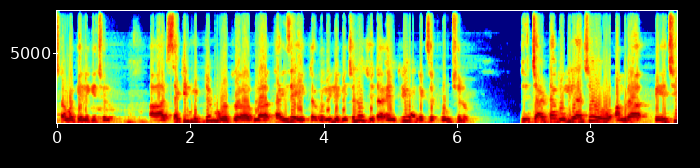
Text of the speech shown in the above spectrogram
স্টমাকে লেগেছিল। আর সেকেন্ড ভিকটিম ওর থাইজে একটা গুলি লেগেছিল, যেটা এন্ট্রি অ্যান্ড এক্সিট উন্ড ছিল। যে চারটা গলি আছে, ও আমরা পেয়েছি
